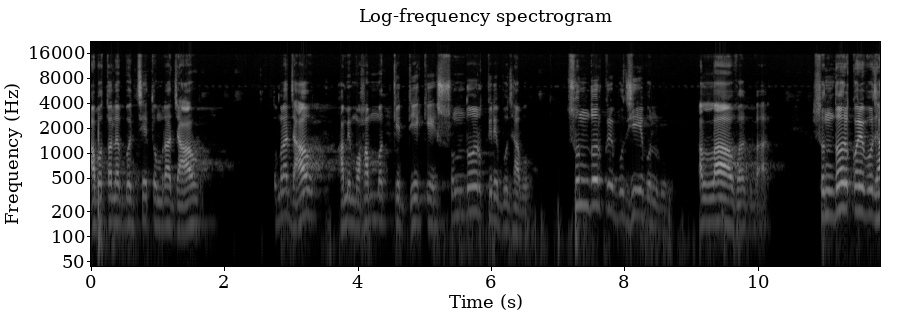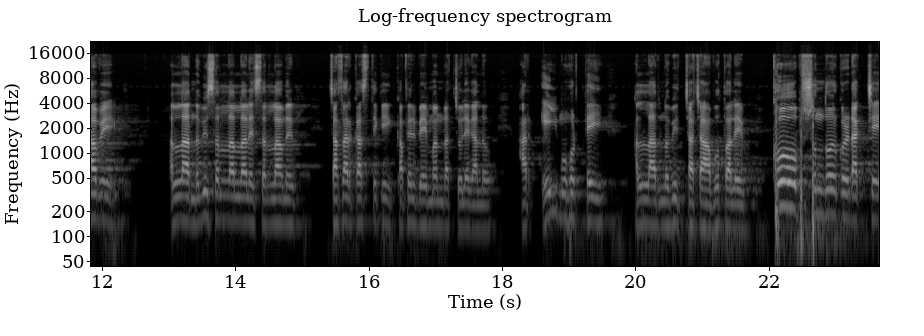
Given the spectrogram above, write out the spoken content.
আবু তলেব বলছে, তোমরা যাও। তোমরা যাও। আমি মোহাম্মদকে ডেকে সুন্দর করে বুঝাবো। সুন্দর করে বুঝিয়ে বলব। আল্লাহ আকবার। সুন্দর করে বোঝাবে। আল্লাহ নবী সাল্লাহ সাল্লামের চাচার কাছ থেকে কাফের বেঈমানরা চলে গেল। আর এই মুহূর্তেই আল্লাহর নবীর চাচা আবু তালেব খুব সুন্দর করে ডাকছে,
